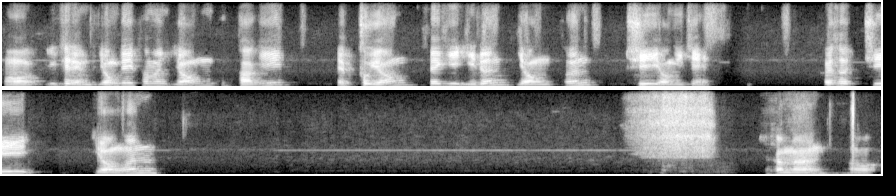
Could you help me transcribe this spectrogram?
어, 이렇게 됩니다. 0 대입하면 0 곱하기 F0 빼기 1은 0은 G0이지. 그래서 G0은 잠깐만. 어.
